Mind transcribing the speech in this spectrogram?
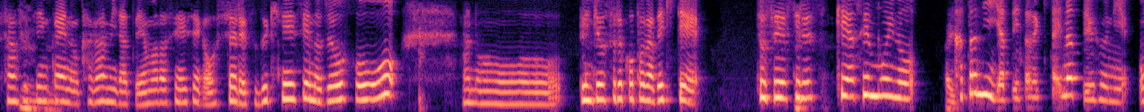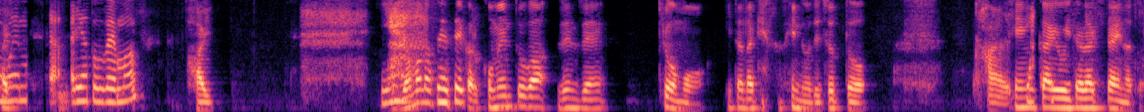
産婦人科医の鏡だと山田先生がおっしゃる鈴木先生の情報を、あのー勉強することができて、女性セルフケア専門医の方にやっていただきたいなっていうふうに思いました。ありがとうございます。はい。いやー山田先生からコメントが全然今日もいただけないので、ちょっとはい。見解をいただきたいなと。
